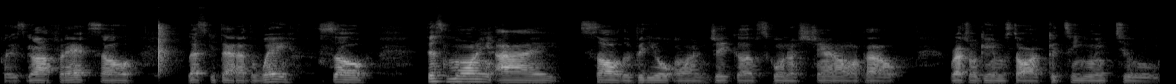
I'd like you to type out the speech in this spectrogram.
Praise God for that. So let's get that out of the way. So this morning I saw the video on Jacob Schooner's channel about Retro Game Star continuing to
